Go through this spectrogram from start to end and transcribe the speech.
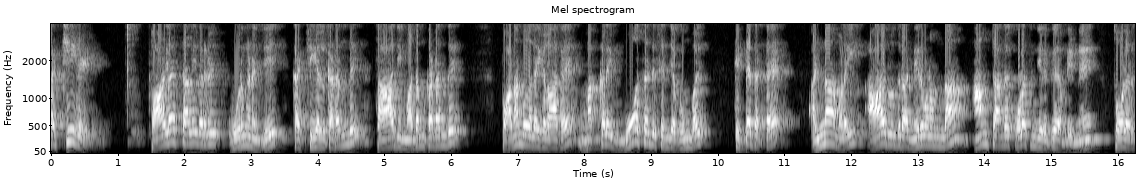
கட்சிகள் பல தலைவர்கள் ஒருங்கிணைஞ்சு கட்சிகள் கடந்து சாதி மதம் கடந்து பண முதலைகளாக மக்களை மோசடி செஞ்ச கும்பல் கிட்டத்தட்ட அண்ணாமலை ஆருத்ரா நிறுவனம் தான் ஆம்ஸ்டாங்க கொலை செஞ்சிருக்கு அப்படின்னு தோழர்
